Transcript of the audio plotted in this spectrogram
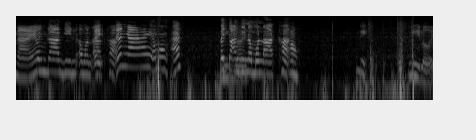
ไหน เป็นการยินอมันอาร์ตค่ะเอ้ยนั่นไง Among Us เป็นการยินอมันอาร์ตค่ะอ้าวนี่ นี่เลย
